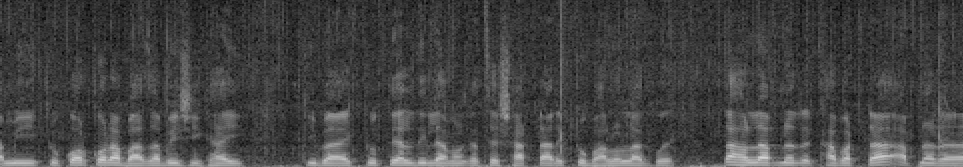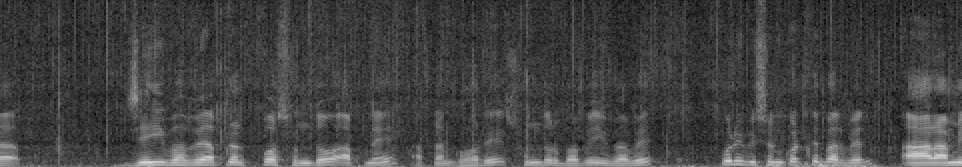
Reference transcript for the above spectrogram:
আমি একটু করকরা ভাজা বেশি খাই, কিংবা একটু তেল দিলে আমার কাছে স্বাদটা আর একটু ভালো লাগবে, তাহলে আপনার খাবারটা আপনার যেইভাবে আপনার পছন্দ, আপনি আপনার ঘরে সুন্দরভাবে এইভাবে পরিবেশন করতে পারবেন। আর আমি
